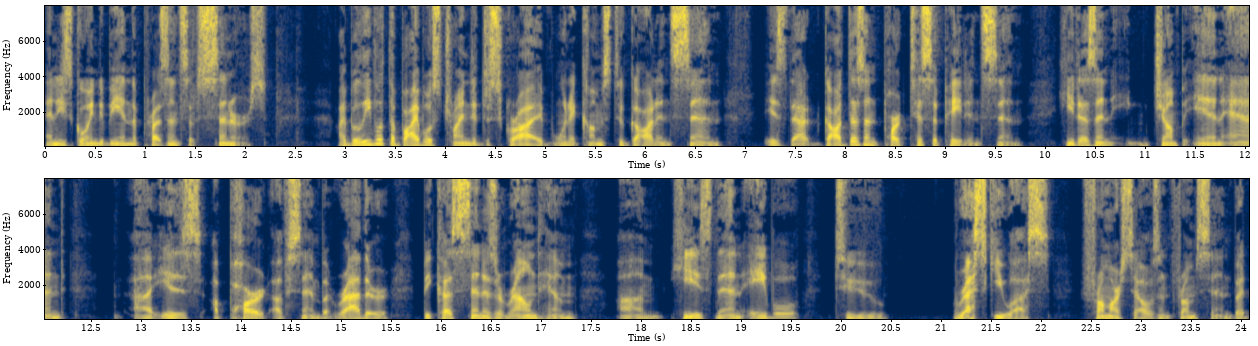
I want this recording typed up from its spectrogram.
and he's going to be in the presence of sinners. I believe what the Bible is trying to describe when it comes to God and sin is that God doesn't participate in sin. He doesn't jump in and uh, is a part of sin, but rather, because sin is around him, um, he is then able to rescue us from ourselves and from sin. But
